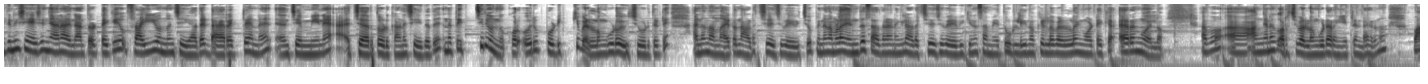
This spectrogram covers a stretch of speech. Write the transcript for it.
ഇതിന് ശേഷം ഞാൻ അതിനകത്തോട്ടേക്ക് ഫ്രൈ ഒന്നും ചെയ്യാതെ ഡയറക്റ്റ് തന്നെ ചെമ്മീനെ ചേർത്ത് കൊടുക്കുകയാണ് ചെയ്തത്. എന്നിട്ട് ഇച്ചിരി ഒന്ന് ഒരു പൊടിക്ക് വെള്ളം കൂടെ ഒഴിച്ചു കൊടുത്തിട്ട് അതിനെ നന്നായിട്ടൊന്ന് അടച്ചു വെച്ച് വേവിച്ചു. പിന്നെ നമ്മൾ എന്ത് സാധനമാണെങ്കിലും അടച്ചു വെച്ച് വേവിക്കുന്ന സമയത്ത് ഉള്ളിൽ നിന്നൊക്കെയുള്ള വെള്ളം ഇങ്ങോട്ടേക്ക് ഇറങ്ങുമല്ലോ. അപ്പോൾ അങ്ങനെ കുറച്ച് വെള്ളം കൂടെ ഇറങ്ങിയിട്ടുണ്ടായിരുന്നു. അപ്പോൾ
